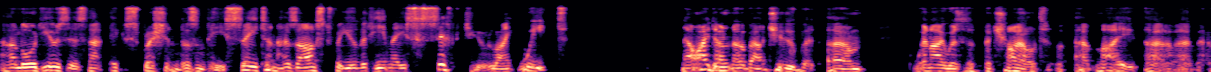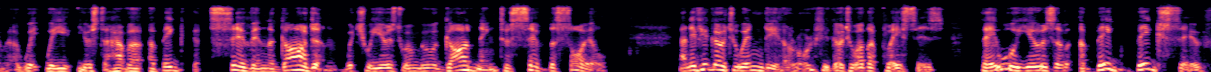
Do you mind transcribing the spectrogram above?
Our Lord uses that expression, doesn't he? Satan has asked for you that he may sift you like wheat. Now, I don't know about you, but um, when I was a child, uh, my uh, uh, we, we, used to have a, a, big sieve in the garden, which we used when we were gardening to sieve the soil. And if you go to India or if you go to other places, they will use a, a big, big sieve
